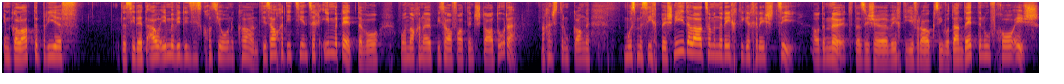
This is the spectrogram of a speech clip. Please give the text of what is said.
im Galaterbrief, dass sie dort auch immer wieder Diskussionen hatten. Die Sachen die ziehen sich immer dort, wo, wo nachher etwas anfängt entstehen, durch. Nachher ist es darum gegangen, muss man sich beschneiden lassen, um ein richtiger Christ zu sein oder nicht? Das ist eine wichtige Frage, die dann dort aufgekommen ist.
